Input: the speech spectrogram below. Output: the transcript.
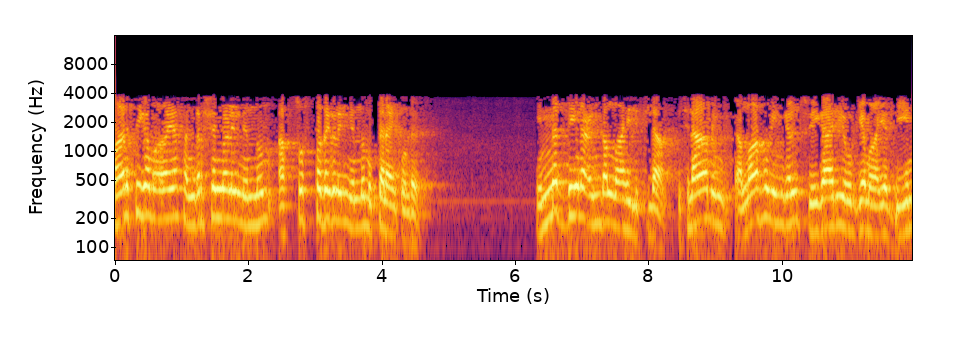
മാനസികമായ സംഘർഷങ്ങളിൽ നിന്നും അസ്വസ്ഥതകളിൽ നിന്നും മുക്തനായിക്കൊണ്ട് ഇന്നദ്ദീൻ അന്തല്ലാഹിൽ ഇസ്ലാം. ഇസ്ലാം അള്ളാഹുവിങ്കൽ സ്വീകാര്യയോഗ്യമായ ദീൻ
